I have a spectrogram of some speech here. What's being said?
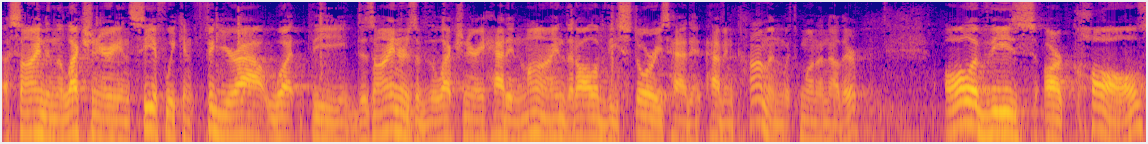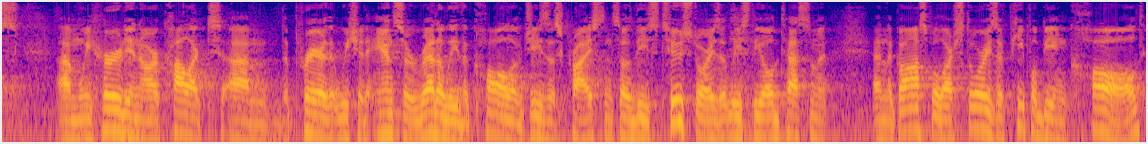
assigned in the lectionary and see if we can figure out what the designers of the lectionary had in mind that all of these stories had, have in common with one another. All of these are calls um, we heard in our collect um, the prayer that we should answer readily the call of Jesus Christ. And so these two stories, at least the Old Testament and the Gospel, are stories of people being called.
